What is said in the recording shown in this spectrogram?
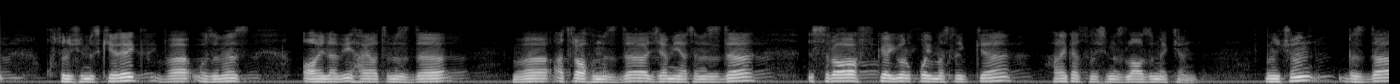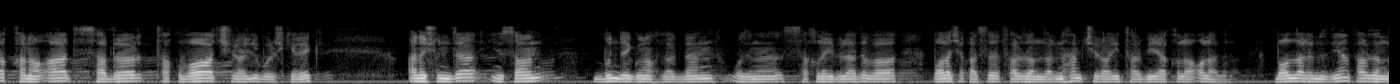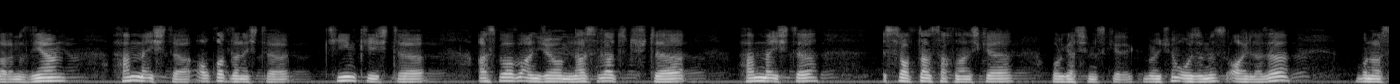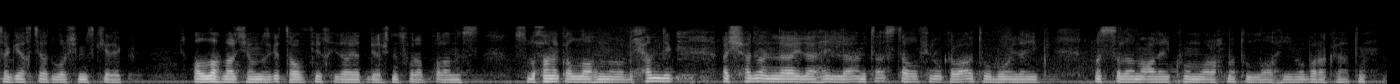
qutulishimiz kerak va o'zimiz oilaviy hayotimizda va atrofimizda jamiyatimizda isrofga yo'l qo'ymaslikka harakat qilishimiz lozim ekan. Buning uchun bizda qanoat sabr taqvo chiroyli bo'lishi kerak. Ana shunda inson bunday gunohlardan o'zini saqlay biladi va bola chaqasi farzandlarini ham chiroyli tarbiya qila oladi. Bolalarimizni ham farzandlarimizni ham hamma ishda ovqatlanishda kiyim kiyishda asbob anjom narsalar tutishda hamma ishda isrofdan saqlanishga o'rgatishimiz kerak buning uchun o'zimiz oilada bu narsaga ehtiyot bo'lishimiz kerak alloh barchamizga tavfiq hidoyat berishni so'rab qolamiz سبحانك اللهم وبحمدك أشهد أن لا إله إلا أنت أستغفرك وأتوب إليك والسلام عليكم ورحمة الله وبركاته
